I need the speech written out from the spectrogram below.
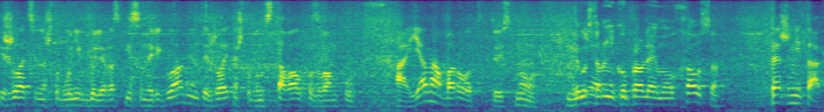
и желательно, чтобы у них были расписаны регламенты, и желательно, чтобы он вставал по звонку. А я наоборот, то есть, ну, Ты мне- сторонник управляемого хаоса? Даже не так.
